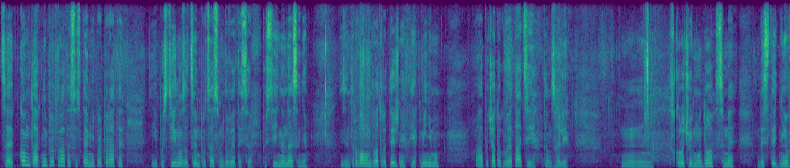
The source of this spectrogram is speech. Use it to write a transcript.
Це контактні препарати, системні препарати, і постійно за цим процесом дивитися. Постійне внесення з інтервалом 2-3 тижні, як мінімум. А початок вегетації там взагалі скорочуємо до 7-10 днів,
